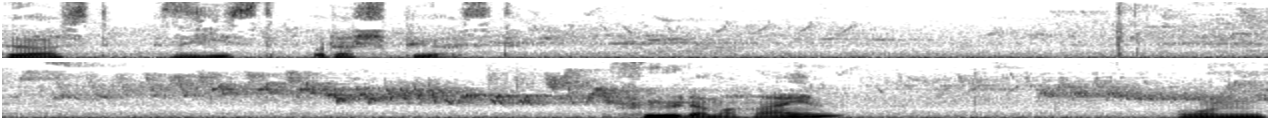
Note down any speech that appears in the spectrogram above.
hörst, siehst oder spürst. Fühl da mal rein und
